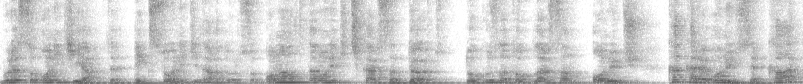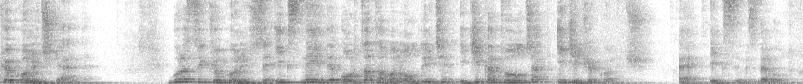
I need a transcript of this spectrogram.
Burası 12 yaptı. Eksi 12 daha doğrusu. 16'dan 12 çıkarsa 4. 9 ile toplarsam 13. K kare 13 ise K kök 13 geldi. Burası kök 13 ise x neydi? Orta taban olduğu için 2 katı olacak 2 kök 13. Evet x'imizi de bulduk.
